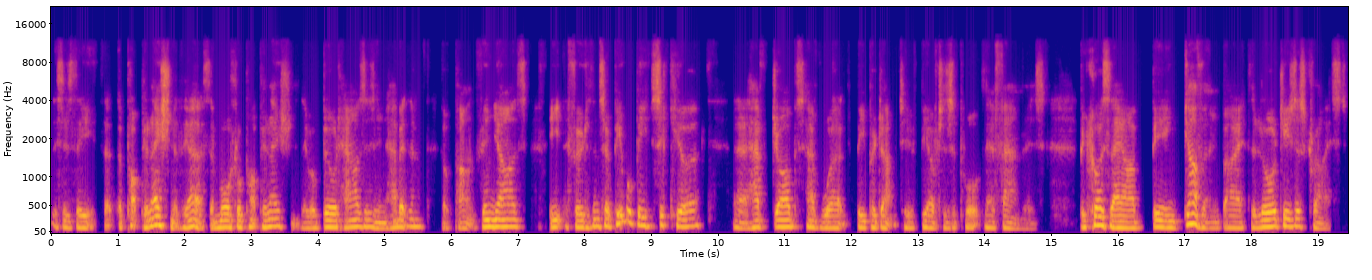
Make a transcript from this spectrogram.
This is the, the, the, population of the earth, the mortal population. They will build houses and inhabit them. They'll plant vineyards, eat the fruit of them. So people will be secure uh, have jobs, have work, be productive, be able to support their families, because they are being governed by the Lord Jesus Christ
